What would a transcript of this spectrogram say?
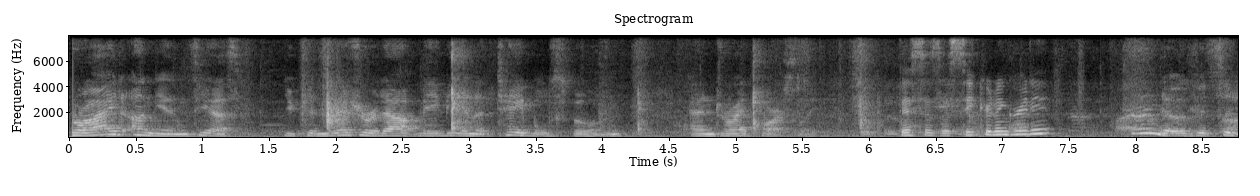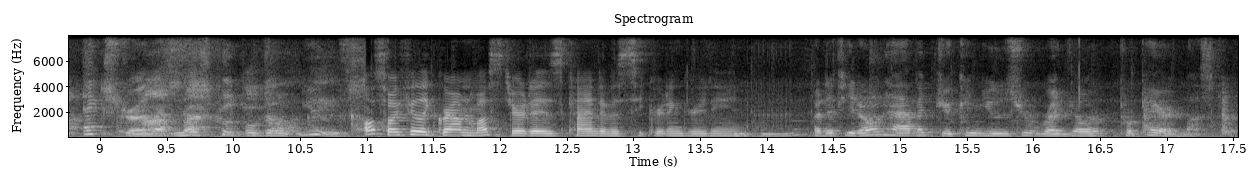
Dried onions, yes. You can measure it out maybe in a tablespoon. And dried parsley. This is a secret ingredient. Kind of, it's an extra that most people don't use. Also, I feel like ground mustard is kind of a secret ingredient. Mm-hmm. But if you don't have it, you can use your regular prepared mustard.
